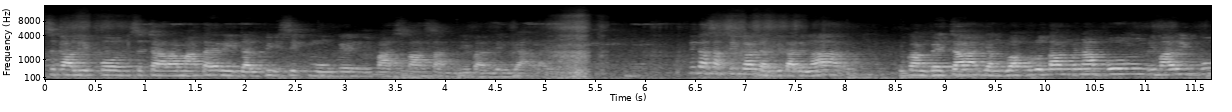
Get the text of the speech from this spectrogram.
sekalipun secara materi dan fisik mungkin pas-pasan dibanding yang lain. Kita saksikan dan kita dengar tukang beca yang 20 tahun menabung 5 ribu,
